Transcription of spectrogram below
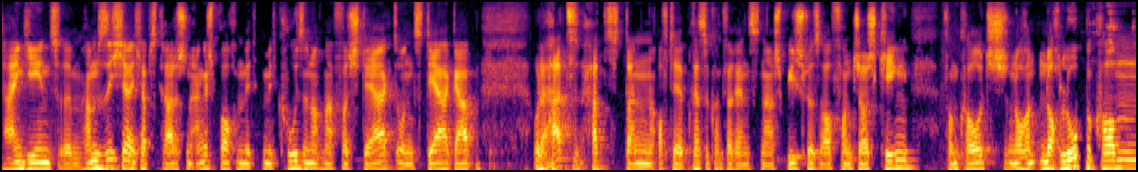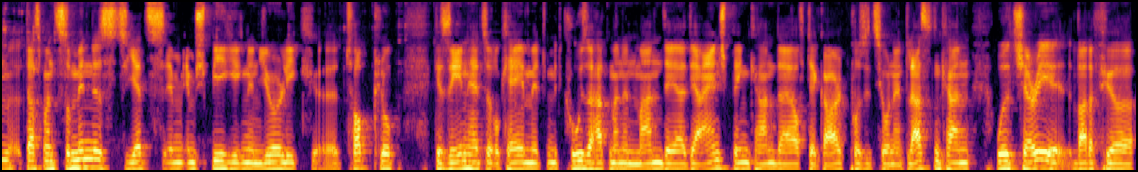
Eingehend ähm, haben sich ja, ich habe es gerade schon angesprochen, mit, mit Kruse nochmal verstärkt und der gab oder hat, hat dann auf der Pressekonferenz nach Spielschluss auch von Josh King, vom Coach, noch, noch Lob bekommen, dass man zumindest jetzt im, im Spiel gegen den Euroleague äh, Top Club gesehen hätte, okay, mit, mit Kruse hat man einen Mann, der, der einspringen kann, der auf der Guard-Position entlasten kann. Will Cherry war dafür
